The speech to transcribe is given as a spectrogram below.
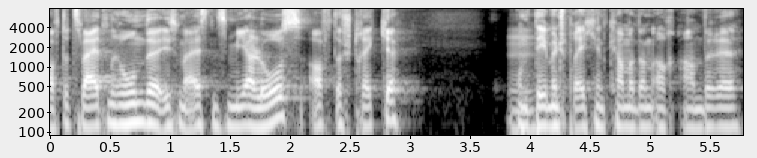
auf der zweiten Runde ist meistens mehr los auf der Strecke Mhm. und dementsprechend kann man dann auch andere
